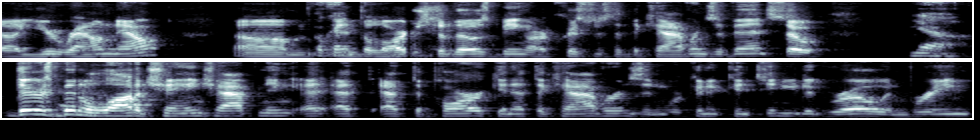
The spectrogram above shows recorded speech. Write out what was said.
uh, year round now. Um, okay. And the largest of those being our Christmas at the Caverns event. So yeah, there's been a lot of change happening at, at, at the park and at the caverns, and we're going to continue to grow and bring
